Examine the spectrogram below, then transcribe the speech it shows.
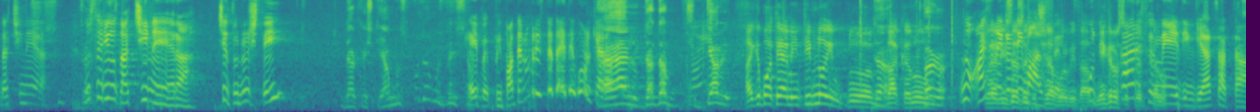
Dar cine era? Nu, serios, dar cine era? Ce, tu nu știi? Dacă știam, îți spuneam, îți dai Ei, seama. păi, păi poate nu vrei să te dai de gol chiar Aia acum. nu, da, da, chiar... Hai că poate amintim noi, uh, Da. dacă nu Nu, hai să ne realizează gândim cu cine a altfel. vorbit, dar Cu mi-e greu să care cred că nu. femeie din viața ta,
